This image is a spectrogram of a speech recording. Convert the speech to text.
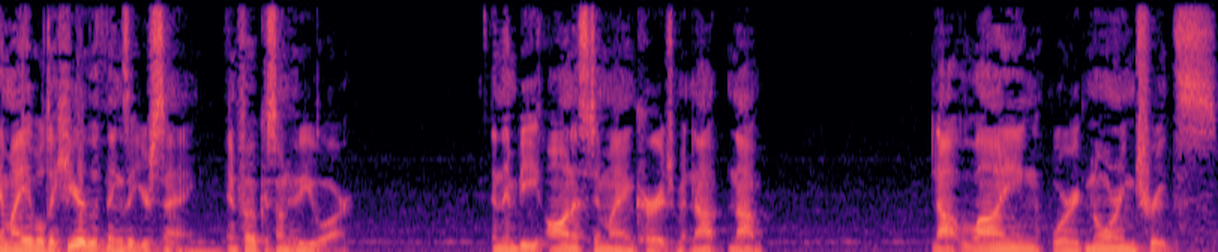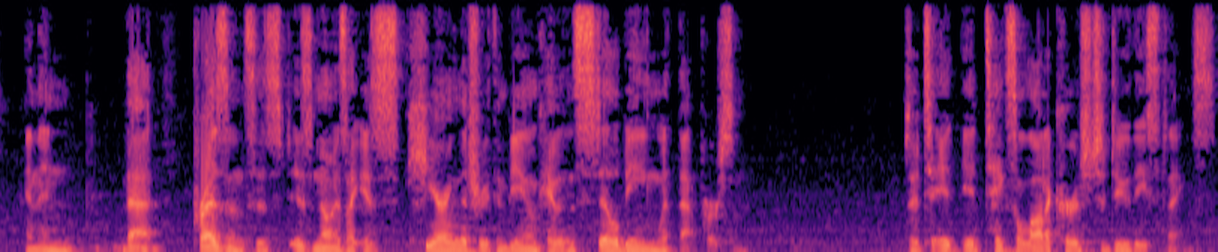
Am I able to hear the things that you're saying and focus on who you are, and then be honest in my encouragement, not not not lying or ignoring truths, and then that presence is is known as like is hearing the truth and being okay with and still being with that person. So it, it, it takes a lot of courage to do these things.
